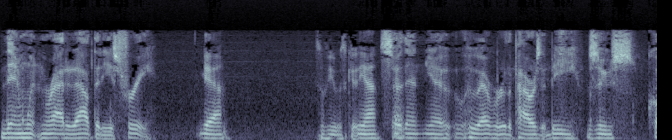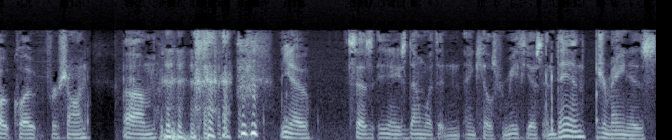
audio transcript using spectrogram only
then went and ratted out that he is free. Yeah. So he was good. Yeah. So yeah. then, you know, whoever the powers that be, Zeus, quote, quote, for Sean, um, you know, says you know, he's done with it and, and kills Prometheus. And then Germain is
